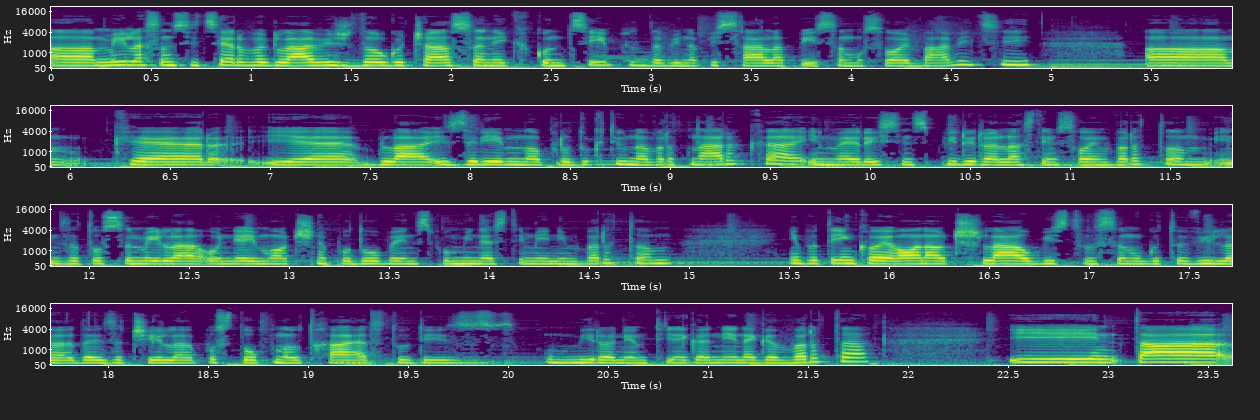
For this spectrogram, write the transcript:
Uh, imela sem sicer v glavi že dolgo časa nek koncept, da bi napisala pesem o svoji babici, um, ker je bila izjemno produktivna vrtnarka in me je res inspirirala s tem svojim vrtom, in zato sem imela o njej močne podobe in spomine s tem njenim vrtom. In potem, ko je ona odšla, v bistvu sem ugotovila, da je začela postopno odhajati tudi z umiranjem tega njenega vrta. In ta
